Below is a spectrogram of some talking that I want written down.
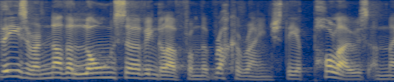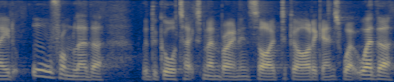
These are another long-serving glove from the Rukka range. The Apollos are made all from leather with the Gore-Tex membrane inside to guard against wet weather.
